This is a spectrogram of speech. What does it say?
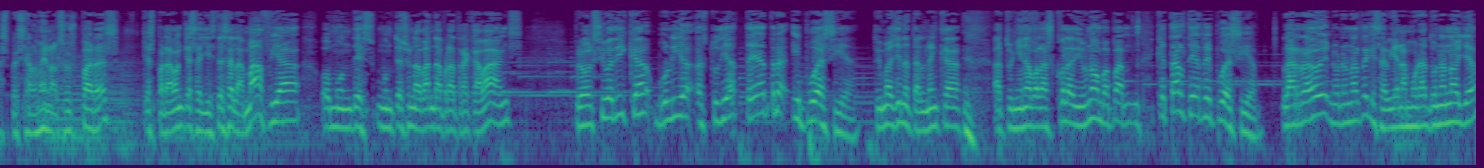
especialment els seus pares, que esperaven que s'allistés a la màfia o muntés, muntés una banda per atracar bancs, però els va dir que volia estudiar teatre i poesia. Tu imagina't, el nen que atonyinava a l'escola diu, no, papa, què tal teatre i poesia? La raó no era una altra que s'havia enamorat d'una noia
